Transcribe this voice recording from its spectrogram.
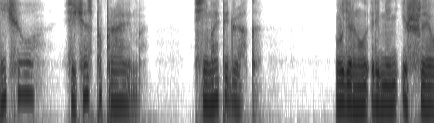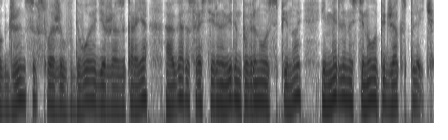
«Ничего, сейчас поправим. Снимай пиджак». Выдернул ремень из шлевок джинсов, сложил вдвое, держа за края, а Агата с растерянным видом повернулась спиной и медленно стянула пиджак с плеч.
